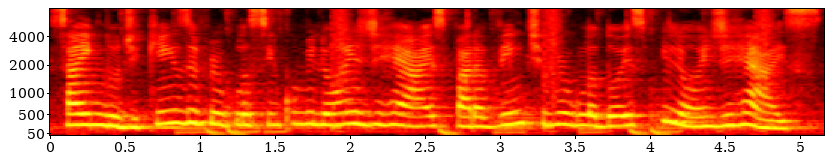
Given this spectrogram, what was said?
saindo de 15,5 milhões de reais para 20,2 milhões de reais.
